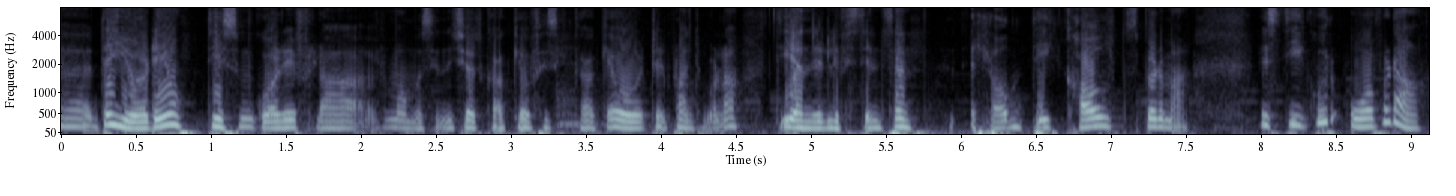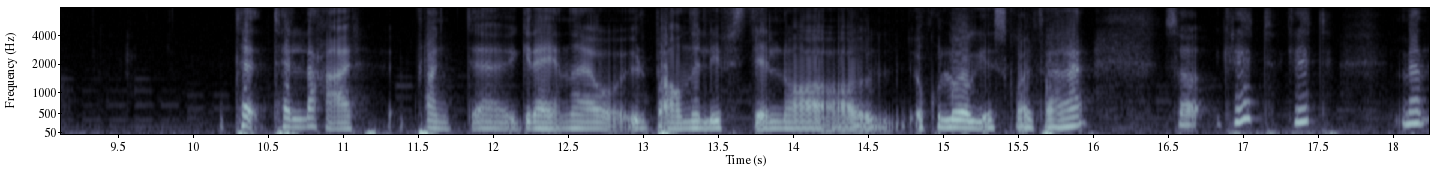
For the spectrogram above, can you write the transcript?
Det gjør de jo, de som går fra, fra mamma sine kjøttkaker og fiskekaker over til planteboller. De endrer livsstilen sin radikalt, spør du meg. Hvis de går over da til, det her plantegreiene og urbane livsstilen og økologisk og alt det her, så greit, greit. Men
